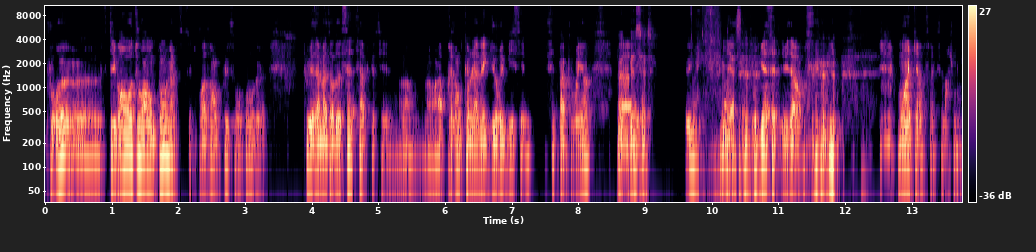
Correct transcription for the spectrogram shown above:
pour eux. Euh, c'était le grand retour à Hong Kong. Hein. Fait trois ans en plus Hong Kong. Euh, tous les amateurs de 7 savent que c'est voilà, on la présente comme la mec du rugby, c'est c'est pas pour rien. Euh, bien 7. Oui, bien 7. bien 7 évidemment. moins 15, c'est vrai que ça marche moins.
